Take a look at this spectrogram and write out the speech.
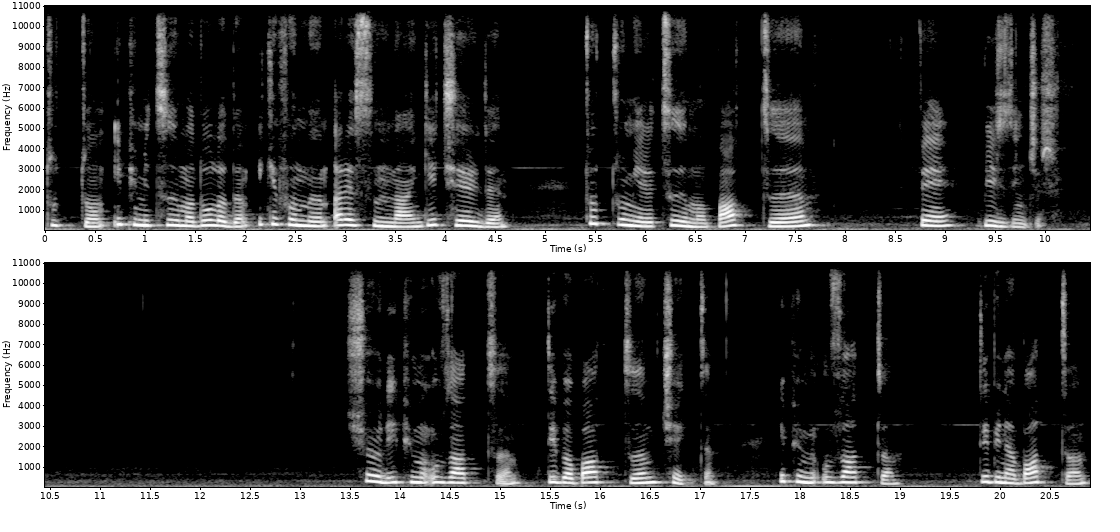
tuttum, ipimi tığıma doladım, iki fındığın arasından geçirdim. Tuttuğum yere tığımı battım ve bir zincir. Şöyle ipimi uzattım, dibe battım, çektim. İpimi uzattım, dibine battım,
